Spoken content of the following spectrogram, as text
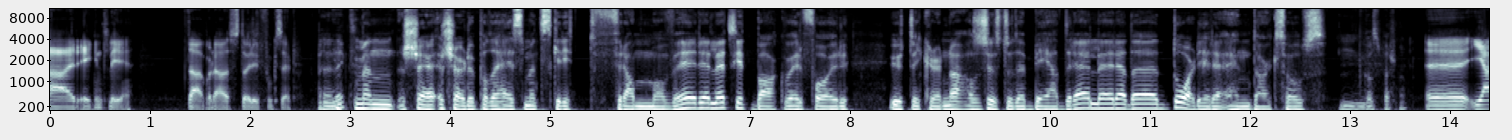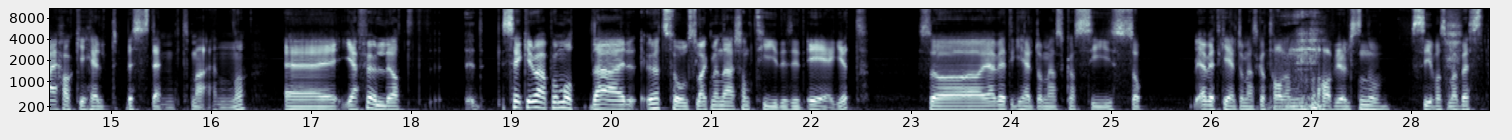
er egentlig der hvor det er storyfokusert. Benedikt? Men ser, ser du på det her som et skritt framover, eller et skritt bakover for utvikleren? da? Altså, Syns du det er bedre, eller er det dårligere enn Dark Souls? Mm, godt spørsmål. Uh, jeg har ikke helt bestemt meg ennå. Uh, jeg føler at Sekiro er på en måte Det er et souls-like, men det er samtidig sitt eget. Så jeg vet ikke helt om jeg skal si så Jeg vet ikke helt om jeg skal ta den avgjørelsen og si hva som er best.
